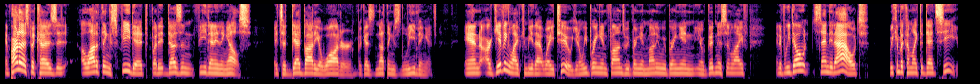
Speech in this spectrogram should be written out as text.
And part of that's because it, a lot of things feed it, but it doesn't feed anything else. It's a dead body of water because nothing's leaving it. And our giving life can be that way too. You know, we bring in funds, we bring in money, we bring in, you know, goodness in life. And if we don't send it out, we can become like the Dead Sea.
